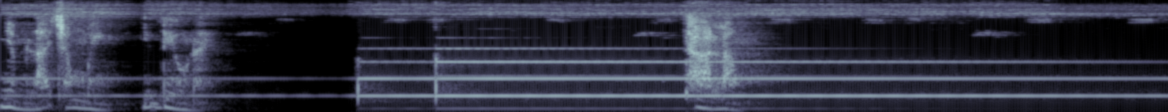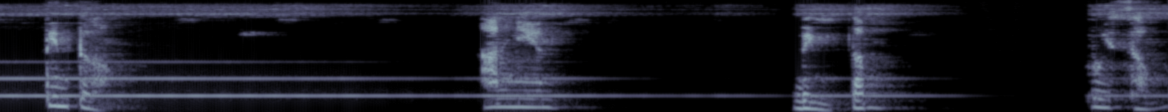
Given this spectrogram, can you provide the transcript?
Nhầm lại trong mình những điều này. Thả lỏng. Tin tưởng. An nhiên. Bình tâm. Vui sống.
